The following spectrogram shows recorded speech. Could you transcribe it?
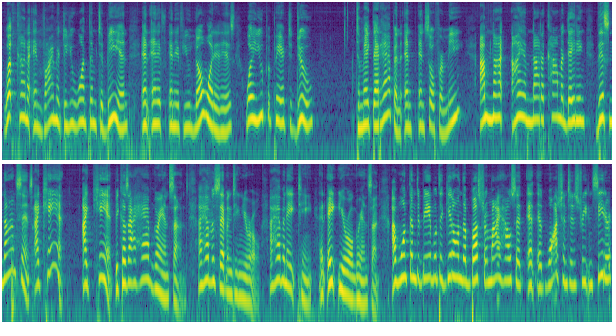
what kind of environment do you want them to be in? And and if and if you know what it is, what are you prepared to do to make that happen? And and so for me, I'm not I am not accommodating this nonsense. I can't. I can't because I have grandsons. I have a 17 year old. I have an 18, an 8 year old grandson. I want them to be able to get on the bus from my house at, at, at Washington Street and Cedar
